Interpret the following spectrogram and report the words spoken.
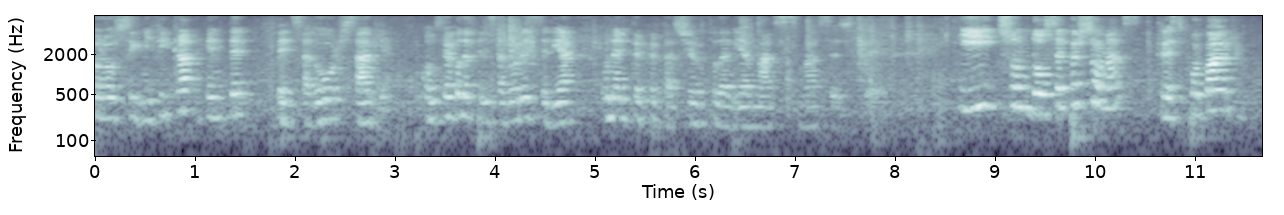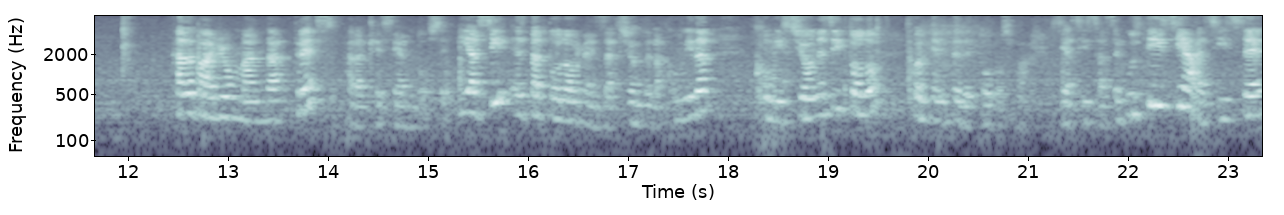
pero significa gente pensador, sabia. Consejo de pensadores sería una interpretación todavía más, más este. Y son 12 personas, tres por barrio. Cada barrio manda tres para que sean 12. Y así está toda la organización de la comunidad, comisiones y todo, con gente de todos barrios. Y así se hace justicia, así se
